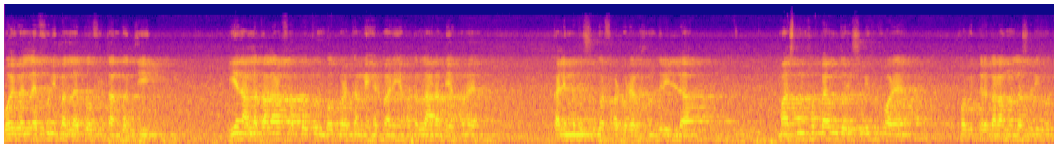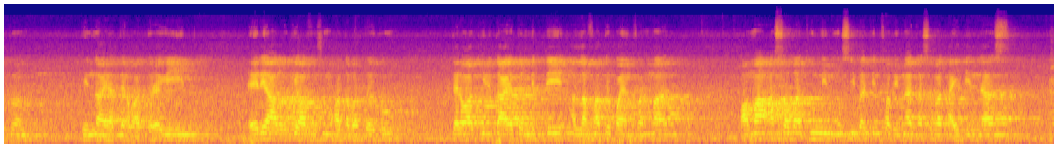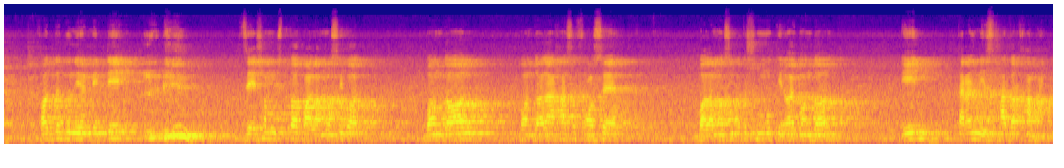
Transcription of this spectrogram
বই বেল্লাই ফুনি পাল্লাই তো দান করছি। ইয়েন আল্লাহ তালার ফকতুন বোধ করে একটা মেহরবানি হতাল্লাহ আরবি এখন কালিমাতে সুগর ফাটরে আলহামদুলিল্লাহ। মাসনুল খোদ্া এবং দরুদ শরীফ পরে পবিত্র কালামুল্লাহ শরীফ হতুন ভিন্ন আয়াতের আবাদ করে গিয়ে এর আলোকে কথাবার্তা হইব। তেরওয়াত কৃত আয়াতের মধ্যে আল্লাহ পাকে পয়ন ফরমান, অমা আসবাত মিন মুসিবাতিন ফাবিমা কাসাবাত আইদিন নাস। হদ্দ দুনিয়ার যে সমস্ত বালা মুসিবত বন্ধন বন্ধনা হাসে ফসে, বালা মুসিবতের সম্মুখীন হয় বন্ধন ইন তারা নিজ হাতর খামায়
